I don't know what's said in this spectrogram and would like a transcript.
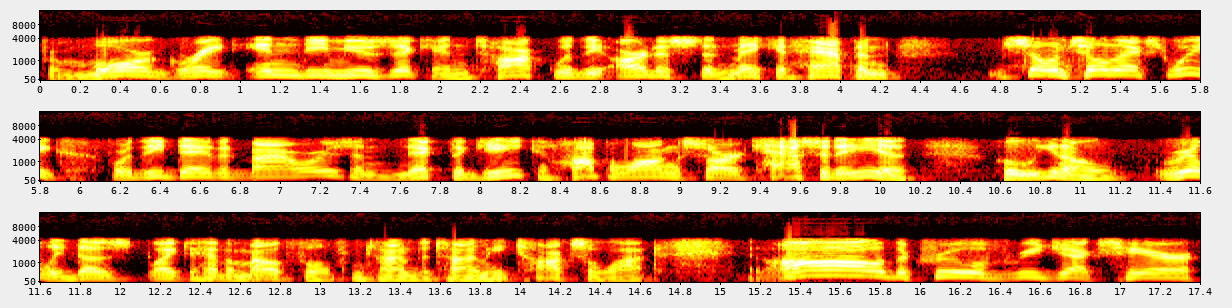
For more great indie music and talk with the artists that make it happen, so until next week, for the David Bowers and Nick the Geek, and Hopalong Sarcassity, uh, who, you know, really does like to have a mouthful from time to time. He talks a lot. And all of the crew of Rejects here,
